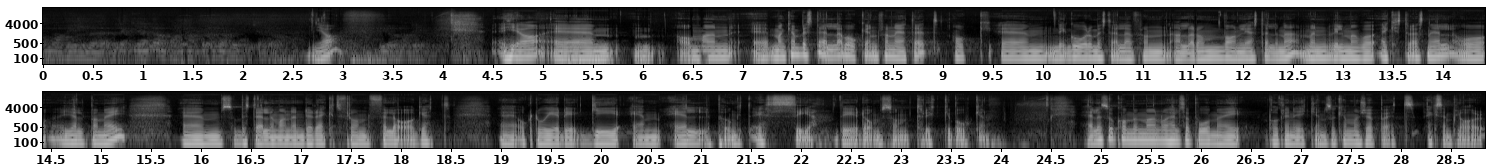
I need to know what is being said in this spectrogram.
Om man vill lägga labbarna på den här boken då? Ja. Ja, eh, om man, eh, man kan beställa boken från nätet och eh, det går att beställa från alla de vanliga ställena. Men vill man vara extra snäll och hjälpa mig ehm, så beställer man den direkt från förlaget. Eh, och då är det gml.se. Det är de som trycker boken. Eller så kommer man och hälsar på mig på kliniken så kan man köpa ett exemplar,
